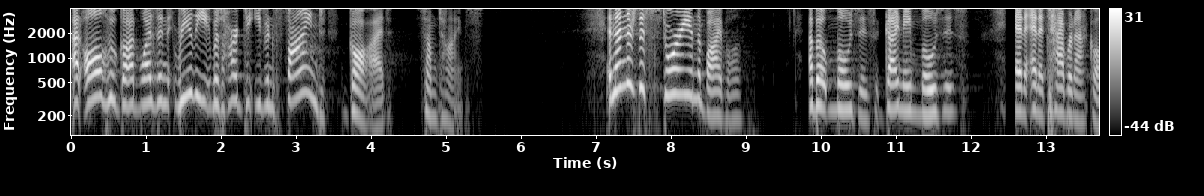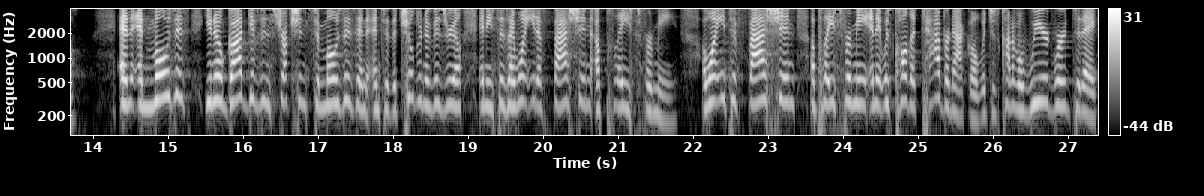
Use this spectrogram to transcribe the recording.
at all who God was. And really it was hard to even even find God sometimes. And then there's this story in the Bible about Moses, a guy named Moses, and, and a tabernacle. And, and Moses, you know, God gives instructions to Moses and, and to the children of Israel. And he says, I want you to fashion a place for me. I want you to fashion a place for me. And it was called a tabernacle, which is kind of a weird word today.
